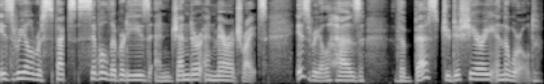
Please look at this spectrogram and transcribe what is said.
Israel respects civil liberties and gender and marriage rights. Israel has the best judiciary in the world.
